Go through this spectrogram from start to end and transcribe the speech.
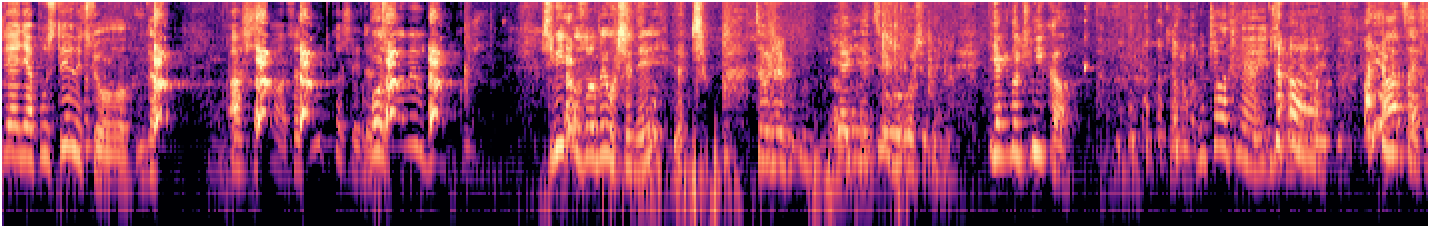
пляння пустив від цього. Да. А що, це дудка ще йде? Поставив дудку. ж. Світло зробив ось сюди. Це вже я не цього ось сюди. Як ночника. Це ж включателя. А я А не це це. що?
